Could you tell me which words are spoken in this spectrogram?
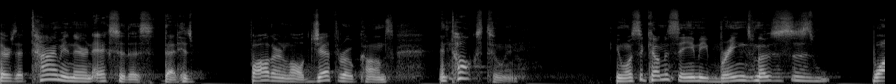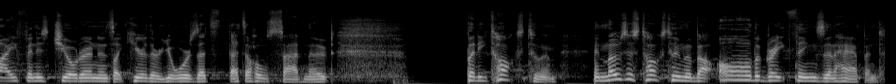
There's a time in there in Exodus that his father in law, Jethro, comes and talks to him. He wants to come and see him. He brings Moses' wife and his children, and it's like, here, they're yours. That's, that's a whole side note. But he talks to him. And Moses talks to him about all the great things that happened.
